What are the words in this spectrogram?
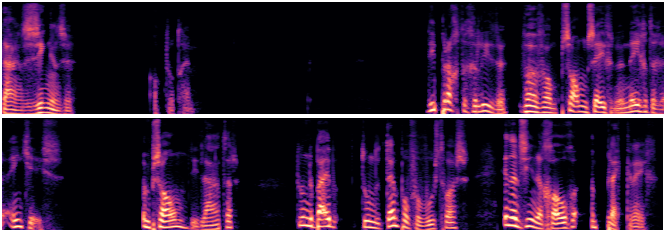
Daar zingen ze ook tot hem. Die prachtige liederen, waarvan Psalm 97 er eentje is. Een psalm die later, toen de, Bijbel, toen de tempel verwoest was, in de synagoge een plek kreeg.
